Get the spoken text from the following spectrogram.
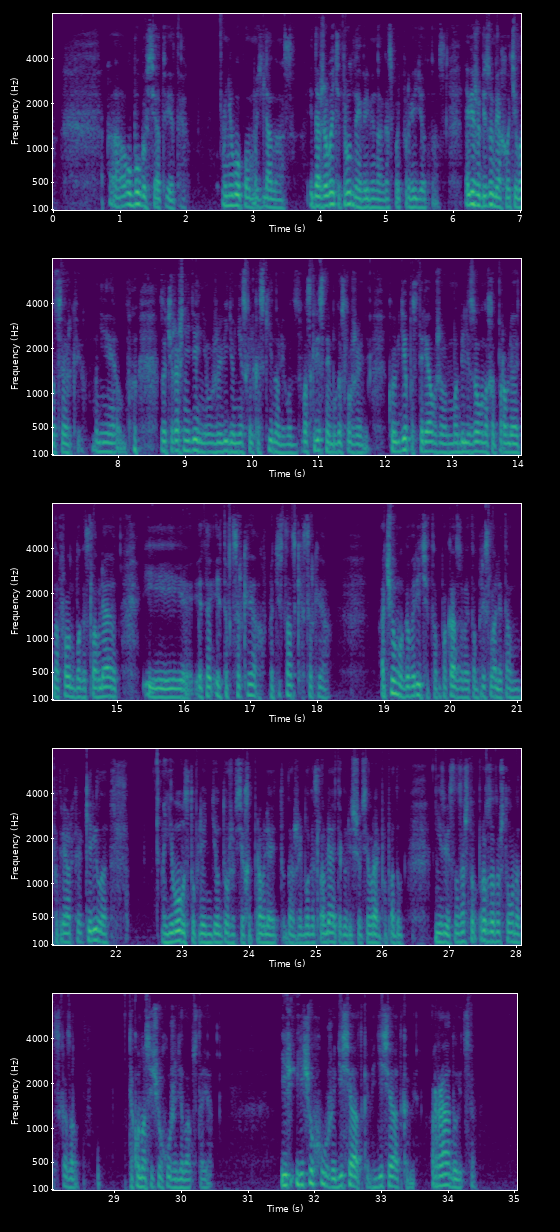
А, у Бога все ответы. У Него помощь для нас. И даже в эти трудные времена Господь проведет нас. Я вижу, безумие охватило церкви. Мне за вчерашний день уже видео несколько скинули, вот воскресные богослужения. Кое-где пастыря уже мобилизованных отправляют на фронт, благословляют. И это, это в церквях, в протестантских церквях. О чем вы говорите, там показывая, там прислали там патриарха Кирилла, его выступление, где он тоже всех отправляет туда же и благословляет, и говорит, что все в рай попадут. Неизвестно за что, просто за то, что он это сказал. Так у нас еще хуже дела обстоят. И еще хуже, десятками, десятками радуются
